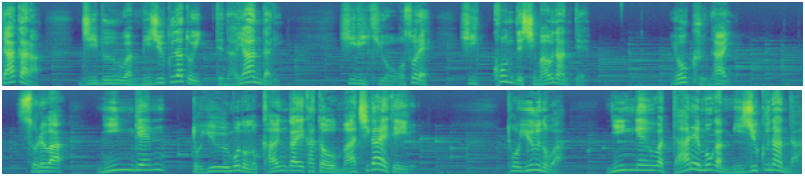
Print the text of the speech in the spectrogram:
だから自分は未熟だと言って悩んだり非力を恐れ引っ込んでしまうなんて良くない。それは人間というものの考え方を間違えている。というのは人間は誰もが未熟なんだ。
